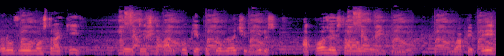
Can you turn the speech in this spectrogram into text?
Eu não vou mostrar aqui eu tenho instalado, por quê? Porque o meu antivírus, após eu instalar um, um, um app,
